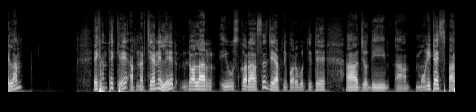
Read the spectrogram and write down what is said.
গেলাম। এখান থেকে আপনার চ্যানেলের ডলার ইউজ করা আছে যে আপনি পরবর্তীতে যদি মনিটাইজ পান,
